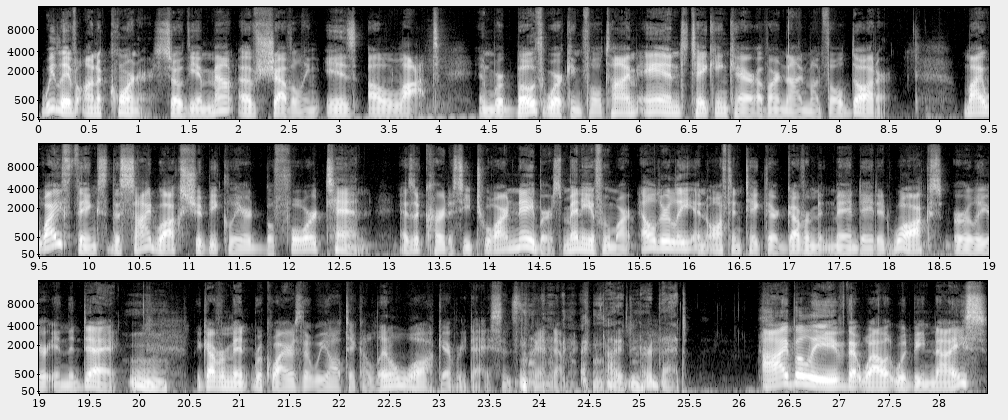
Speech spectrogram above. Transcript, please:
We live on a corner, so the amount of shoveling is a lot, and we're both working full time and taking care of our nine month old daughter. My wife thinks the sidewalks should be cleared before 10 as a courtesy to our neighbors, many of whom are elderly and often take their government mandated walks earlier in the day. Hmm. The government requires that we all take a little walk every day since the pandemic. I hadn't heard that. I believe that while it would be nice,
